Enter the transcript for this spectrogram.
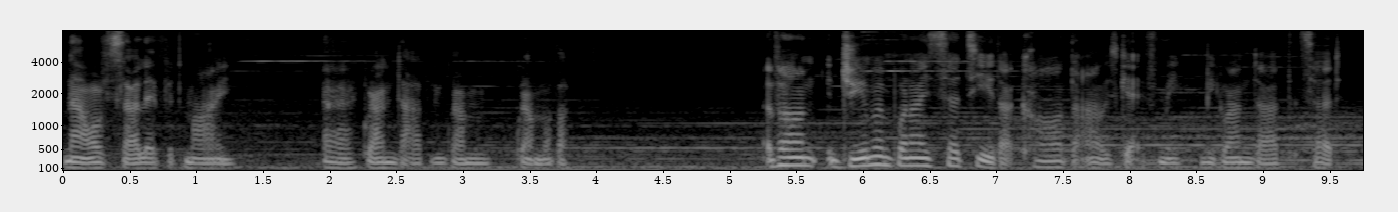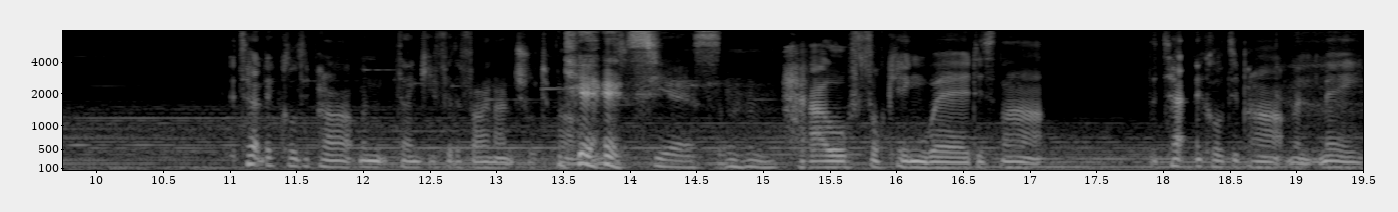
Now, obviously, I live with my uh, granddad and grand grandmother. Von, do you remember when I said to you that card that I was getting from me, me granddad that said, "Technical department, thank you for the financial department." Yes, yes. hmm How fucking weird is that? The technical department, me,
